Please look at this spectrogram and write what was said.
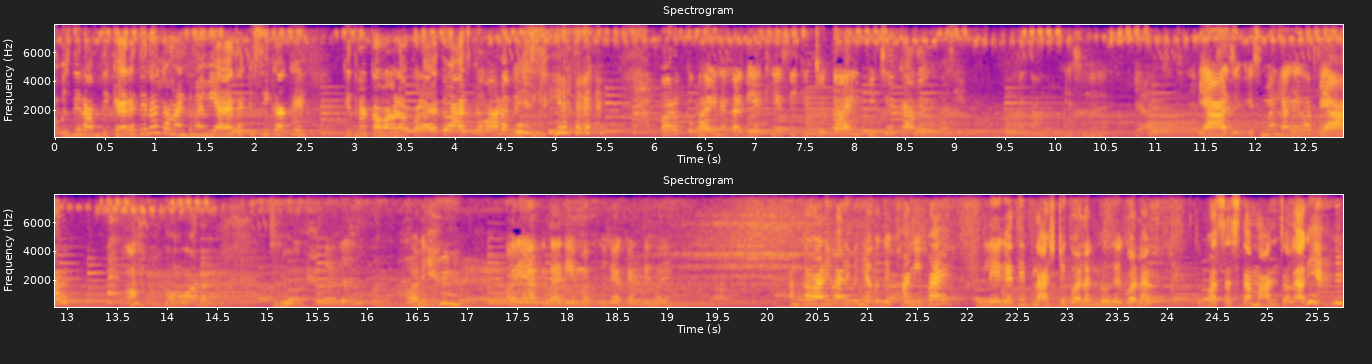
उस दिन आप कह रहे थे ना कमेंट में भी आया था किसी का के कितना कवाड़ा पड़ा है। तो आज कवाड़ा बेच दिया है। और भाई ने कर दिया खेती की जुताई पीछे क्या लगेगा इसमें प्याज, इसमें लगेगा प्यार। और और और यहाँ पे दादी अम्मा पूजा करते हुए। हम कवाड़ी वाले भैया को दिखा नहीं पाए। ले गए थे प्लास्टिक को अलग, लोहे को अलग। तो बहुत सस्ता माल चला गया।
